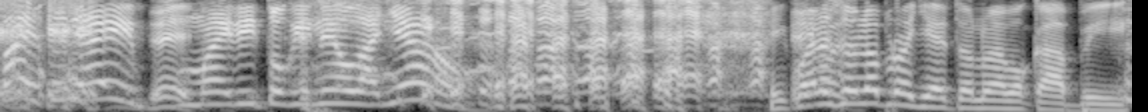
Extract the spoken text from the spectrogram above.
Váyase de ahí, maidito guineo dañado. ¿Y cuáles son los proyectos nuevos, Capi?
